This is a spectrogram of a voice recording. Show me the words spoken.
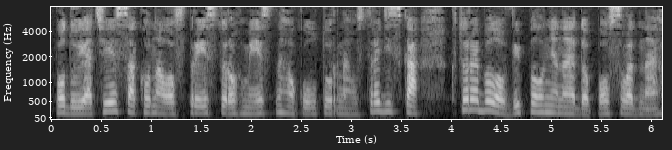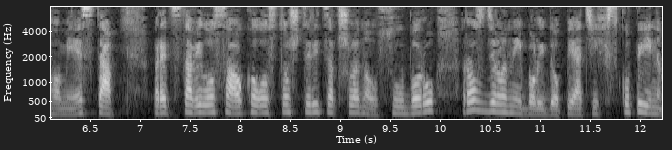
Podujatie sa konalo v priestoroch miestneho kultúrneho strediska, ktoré bolo vyplnené do posledného miesta. Predstavilo sa okolo 140 členov súboru, rozdelení boli do piatich skupín.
